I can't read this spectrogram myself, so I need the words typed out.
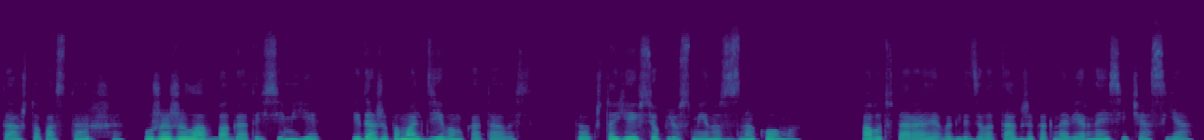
Та, что постарше, уже жила в богатой семье и даже по Мальдивам каталась, так что ей все плюс-минус знакомо. А вот вторая выглядела так же, как, наверное, сейчас я.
